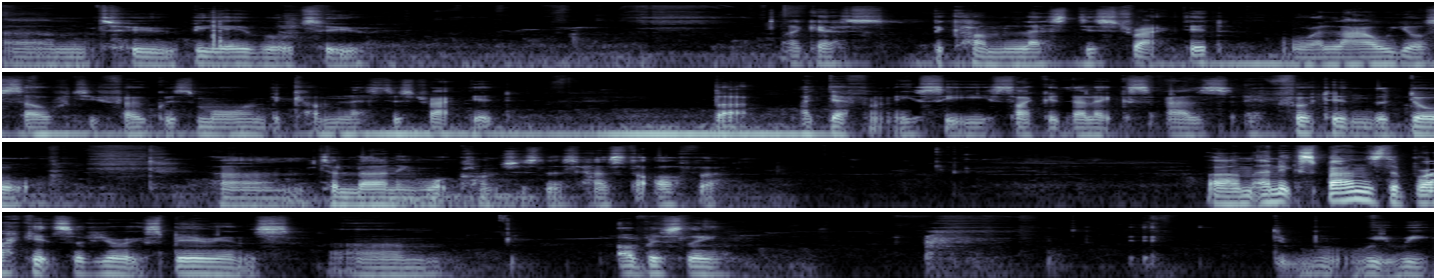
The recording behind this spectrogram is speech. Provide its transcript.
um, to be able to, I guess, become less distracted or allow yourself to focus more and become less distracted. But I definitely see psychedelics as a foot in the door um, to learning what consciousness has to offer. Um, and expands the brackets of your experience. Um, obviously, we, we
